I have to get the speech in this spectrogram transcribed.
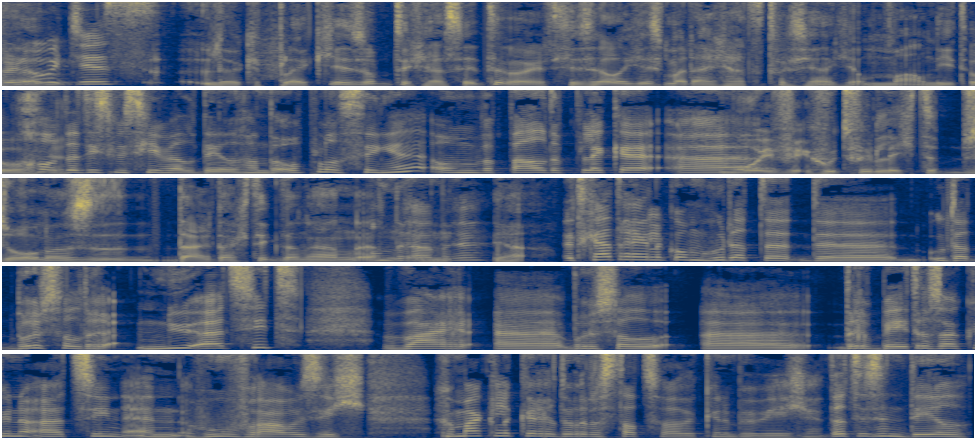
Bloemetjes. Um, leuke plekjes om te gaan zitten waar het gezellig is, maar daar gaat het waarschijnlijk helemaal niet over. God, dat is misschien wel deel van de oplossing, hè? Om bepaalde plekken. Uh... Mooi, goed verlichte zones, daar dacht ik dan aan. Onder andere. En, ja. Het gaat er eigenlijk om hoe dat, de, de, hoe dat Brussel er nu uitziet, waar uh, Brussel uh, er beter zou kunnen uitzien en hoe vrouwen zich gemakkelijker door de stad zouden kunnen bewegen. Dat is een deel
